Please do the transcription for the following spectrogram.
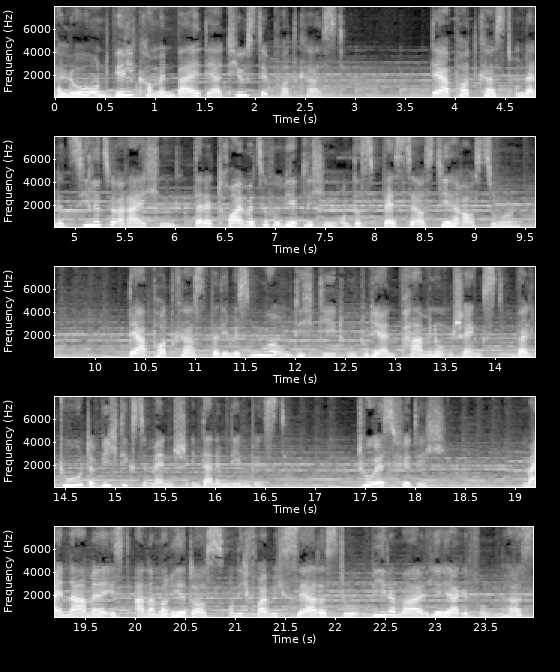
Hallo und willkommen bei der Tuesday Podcast. Der Podcast, um deine Ziele zu erreichen, deine Träume zu verwirklichen und das Beste aus dir herauszuholen. Der Podcast, bei dem es nur um dich geht und du dir ein paar Minuten schenkst, weil du der wichtigste Mensch in deinem Leben bist. Tu es für dich. Mein Name ist Anna-Maria Doss und ich freue mich sehr, dass du wieder mal hierher gefunden hast.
